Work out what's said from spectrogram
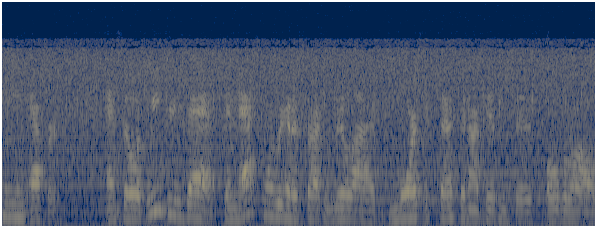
team effort. And so if we do that, then that's when we're going to start to realize more success in our businesses overall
